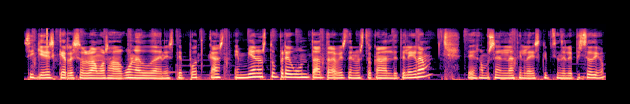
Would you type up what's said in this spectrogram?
Si quieres que resolvamos alguna duda en este podcast, envíanos tu pregunta a través de nuestro canal de Telegram. Te dejamos el enlace en la descripción del episodio.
